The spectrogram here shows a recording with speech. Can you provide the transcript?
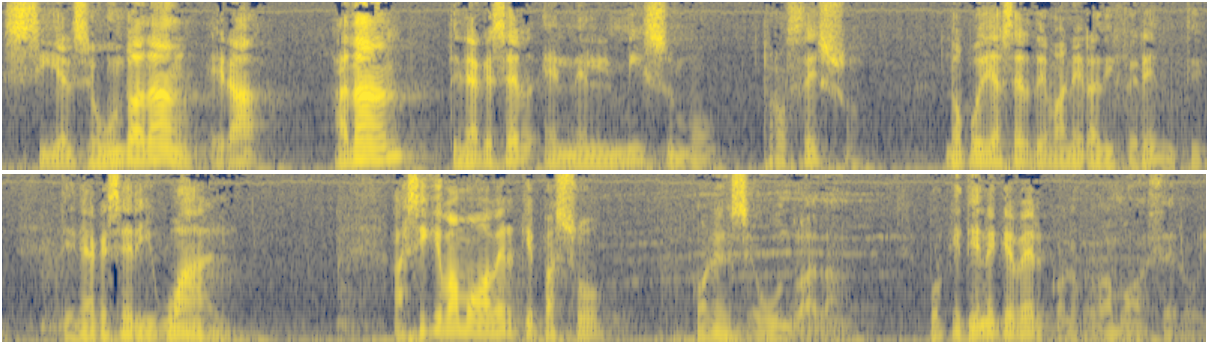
si el segundo Adán era Adán, tenía que ser en el mismo proceso. No podía ser de manera diferente, tenía que ser igual. Así que vamos a ver qué pasó con el segundo Adán, porque tiene que ver con lo que vamos a hacer hoy.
